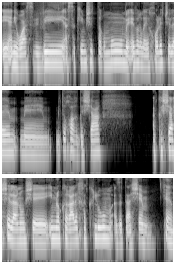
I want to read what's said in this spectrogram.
אה, אני רואה סביבי עסקים שתרמו מעבר ליכולת שלהם, מתוך ההרגשה הקשה שלנו, שאם לא קרה לך כלום, אז אתה אשם. כן.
